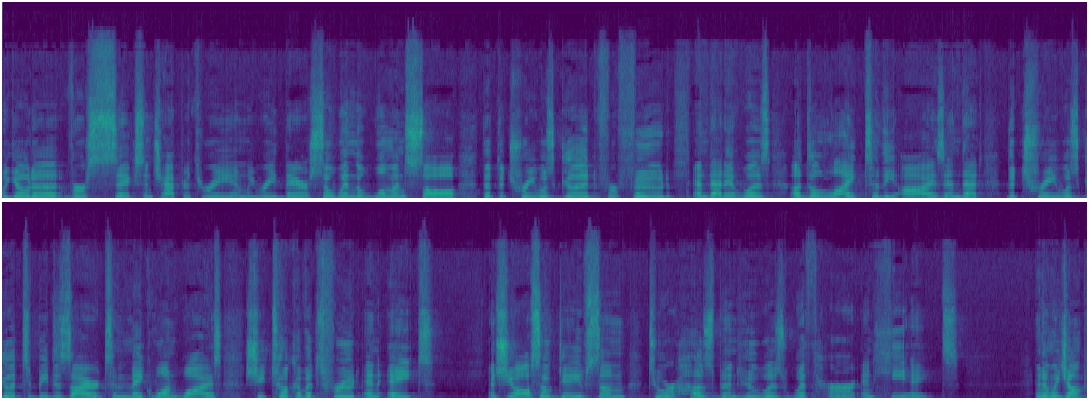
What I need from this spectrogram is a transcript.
we go to verse 6 in chapter 3 and we read there So when the woman saw that the tree was good for food, and that it was a delight to the eyes, and that the tree was good to be desired to make one wise, she took of its fruit and ate. And she also gave some to her husband who was with her, and he ate. And then we jump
